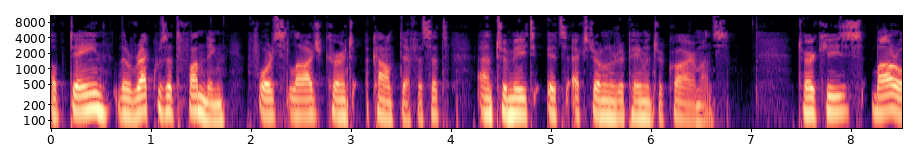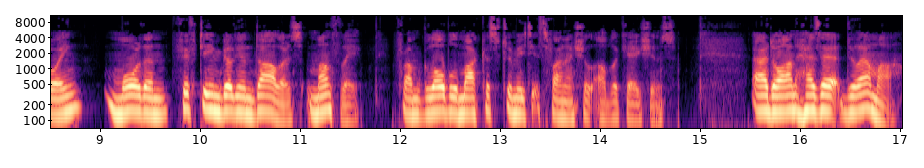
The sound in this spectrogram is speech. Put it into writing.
obtain the requisite funding for its large current account deficit and to meet its external repayment requirements. Turkey's borrowing more than $15 billion monthly from global markets to meet its financial obligations. Erdogan has a dilemma,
